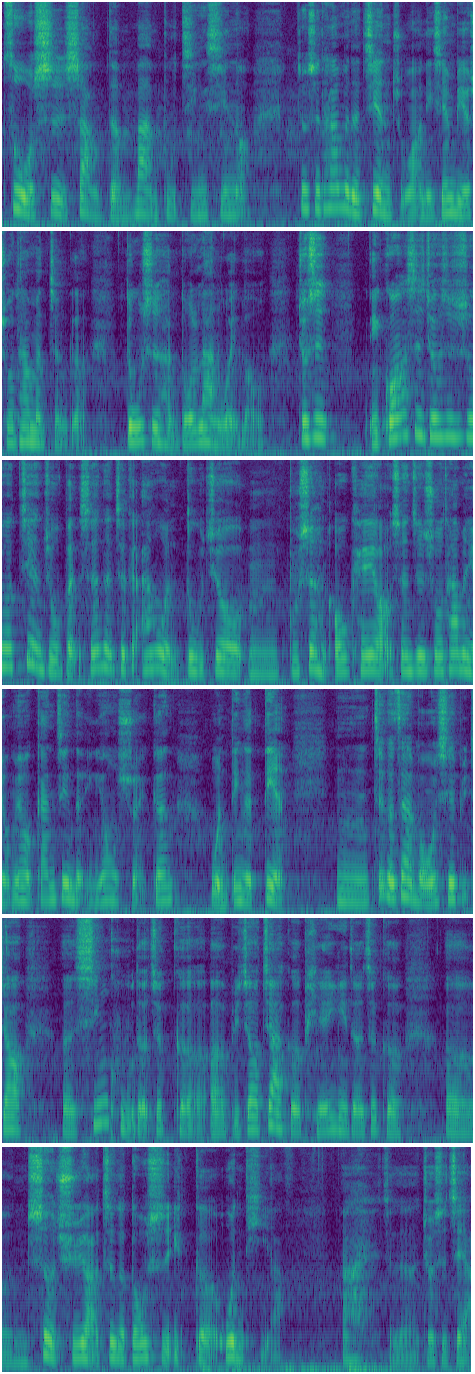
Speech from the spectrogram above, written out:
做事上的漫不经心哦。就是他们的建筑啊，你先别说他们整个都市很多烂尾楼，就是你光是就是说建筑本身的这个安稳度就嗯不是很 OK 哦，甚至说他们有没有干净的饮用水跟稳定的电，嗯，这个在某一些比较。呃，辛苦的这个呃，比较价格便宜的这个呃社区啊，这个都是一个问题啊。哎，这个就是这样。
